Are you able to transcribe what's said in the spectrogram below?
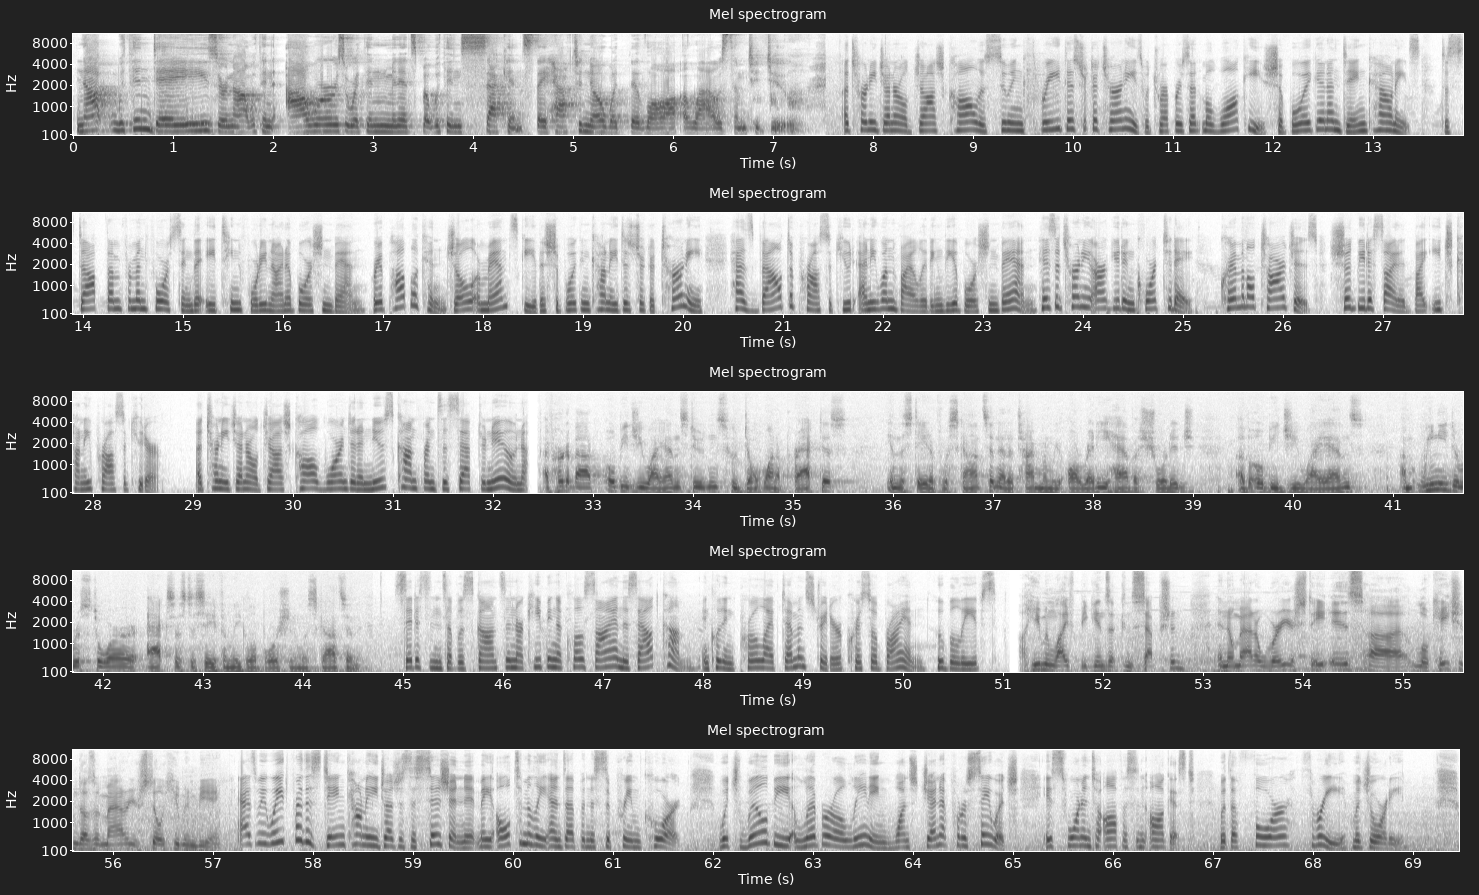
not within days or not within hours or within minutes, but within seconds. They have to know what the law allows them to do. Attorney General Josh Kaul is suing three district attorneys which represent Milwaukee, Sheboygan, and Dane counties to stop them from enforcing the 1849 abortion ban. Republican Joel Urmanski, the Sheboygan County District Attorney, has vowed to prosecute anyone violating the abortion ban. His attorney argued in court today criminal charges should be decided by each county prosecutor. Attorney General Josh Kaul warned at a news conference this afternoon. I've heard about OBGYN students who don't want to practice in the state of Wisconsin at a time when we already have a shortage of OBGYNs. Um, we need to restore access to safe and legal abortion in Wisconsin. Citizens of Wisconsin are keeping a close eye on this outcome, including pro-life demonstrator Chris O'Brien, who believes human life begins at conception, and no matter where your state is, uh, location doesn't matter, you're still a human being. As we wait for this Dane County judge's decision, it may ultimately end up in the Supreme Court, which will be liberal-leaning once Janet Protasiewicz is sworn into office in August, with a 4-3 majority.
